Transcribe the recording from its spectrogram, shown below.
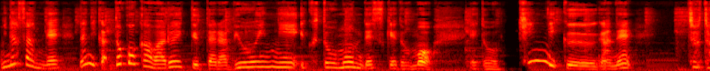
皆さんね、何かどこか悪いって言ったら病院に行くと思うんですけども、え、ー、と、筋肉がね、ちょっと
